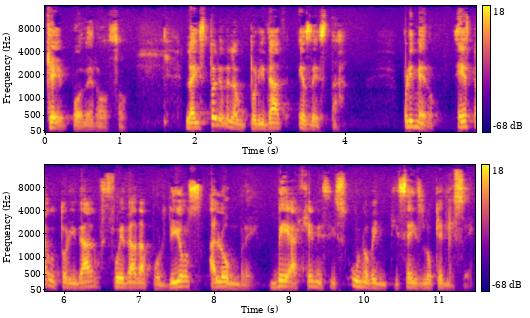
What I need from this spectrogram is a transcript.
qué poderoso! La historia de la autoridad es esta. Primero, esta autoridad fue dada por Dios al hombre Vea Génesis 1.26 lo que dice.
